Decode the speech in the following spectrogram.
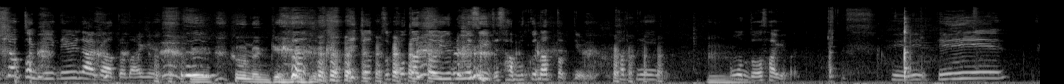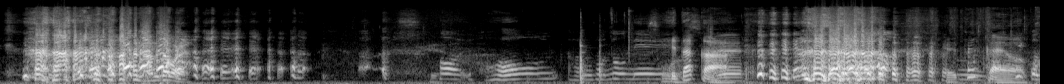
ちょっと聞いてみなかっただけでそうなんじゃ。ちょっとこたつを緩めすぎて寒くなったっていう勝手に温度を下げたへえへえなんだこれ。はいはいなるほどね下手か。ね下手かよ。コ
